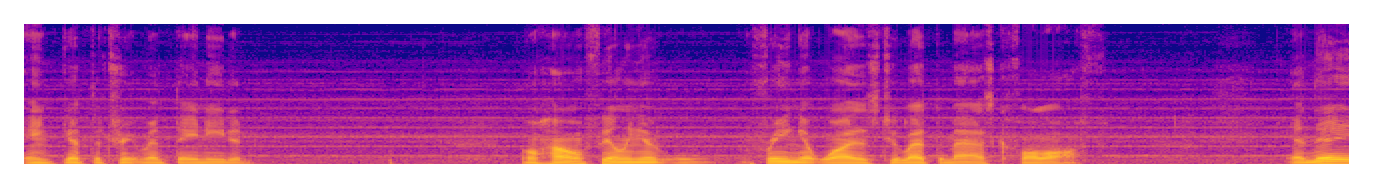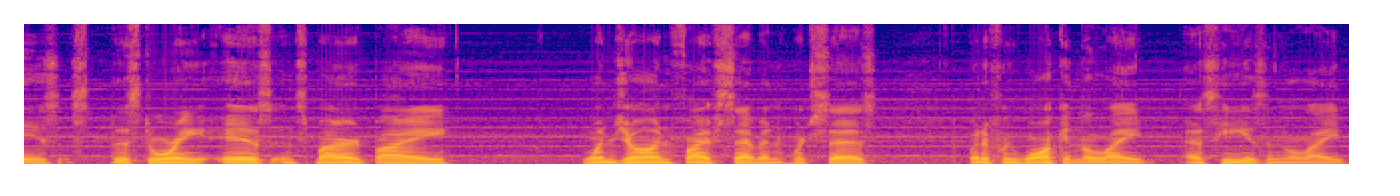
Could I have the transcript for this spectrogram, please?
and get the treatment they needed. Oh, how feeling it, freeing it was to let the mask fall off. And this, this story is inspired by 1 John 5 7, which says, But if we walk in the light, as he is in the light,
